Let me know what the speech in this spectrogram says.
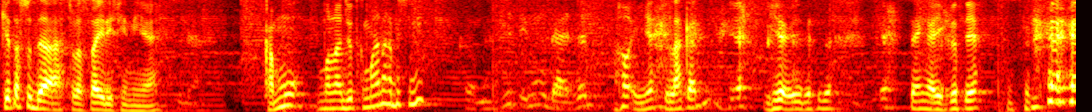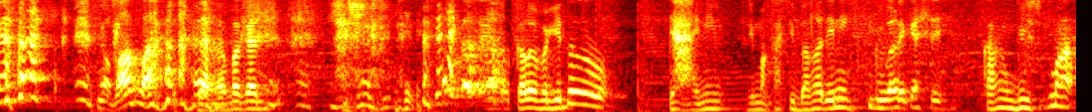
kita sudah selesai di sini ya. Sudah. Kamu mau lanjut ke mana habis ini? Ke masjid ini udah azan. Oh iya silakan. Iya iya sudah. Saya nggak ikut ya. Nggak apa-apa. Nggak apa kan. Kalau begitu ya ini terima kasih banget ini Kembali kasih. Kang Bisma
